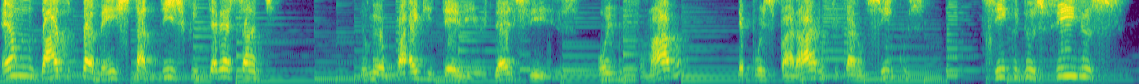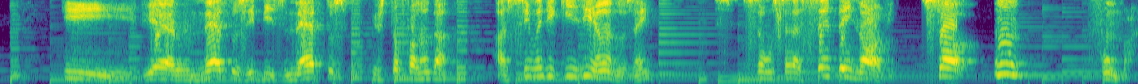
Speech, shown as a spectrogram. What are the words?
É um dado também estatístico interessante. Do meu pai, que teve os 10 filhos, oito fumavam, depois pararam, ficaram cinco. Cinco dos filhos que vieram netos e bisnetos, estou falando acima de 15 anos, hein? São 69. Só um fuma.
